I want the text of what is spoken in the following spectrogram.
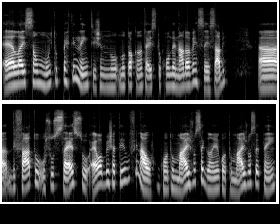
elas são muito pertinentes no, no tocante a isso do condenado a vencer, sabe? Uh, de fato, o sucesso é o objetivo final. Quanto mais você ganha, quanto mais você tem,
